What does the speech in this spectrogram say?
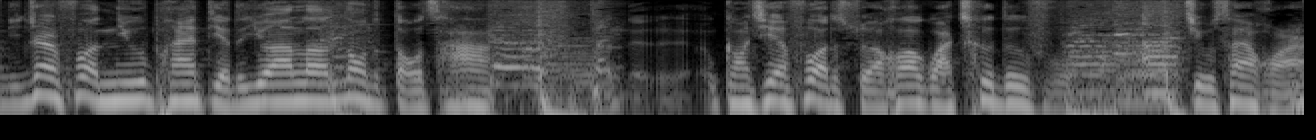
你这放牛排，点的圆了，弄的刀叉，呃跟前放的酸黄瓜、臭豆腐、韭菜花。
